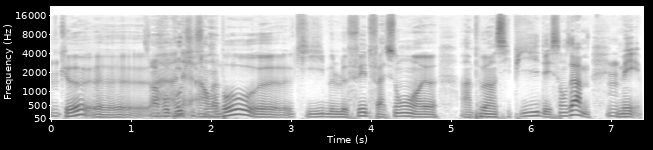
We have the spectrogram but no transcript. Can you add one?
Mm. que euh, Un robot qui un robot, euh, qui le fait de façon un peu insipide et sans âme. Mm. Mais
